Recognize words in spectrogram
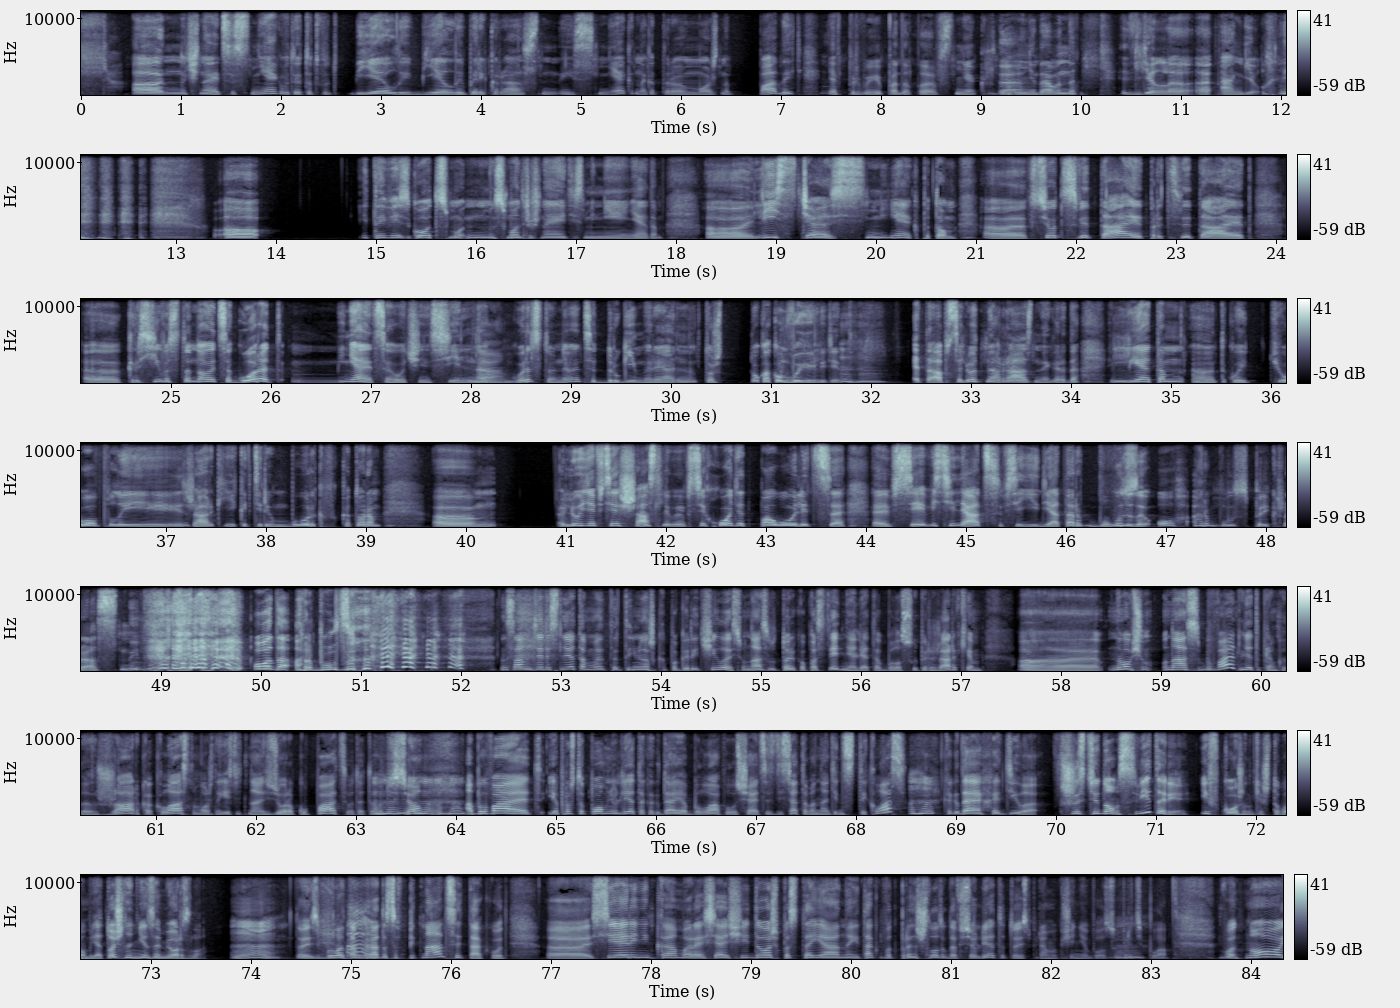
А, начинается снег, вот этот вот белый-белый прекрасный снег, на котором можно падать. Я впервые падала в снег Да. недавно. Сделала э, ангел. А, И ты весь год смо- смотришь на эти изменения, там а, листья, снег, потом все цветает, процветает, э, красиво становится. Город меняется очень сильно. Да. Город становится другим реально. То, что, то как он выглядит. Мгм. это абсолютно разные города. Летом э, такой теплый, жаркий Екатеринбург, в котором э, люди все счастливы, все ходят по улице, э, все веселятся, все едят арбузы. О, арбуз прекрасный. О, да, арбуз. На самом деле, с летом это ты немножко погорячилась. У нас вот только последнее лето было супер жарким. А, ну, в общем, у нас бывает лето прям, когда жарко, классно, можно ездить на озера, купаться, вот это вот все. А бывает, я просто помню лето, когда я была, получается, с 10 на 11 класс, когда я ходила в шерстяном свитере и в кожанке, чтобы я точно не замерзла. Mm. То есть было там а. градусов 15, так вот, э, серенько, моросящий дождь постоянно, и так вот произошло тогда все лето, то есть прям вообще не было супер тепла. Вот, но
